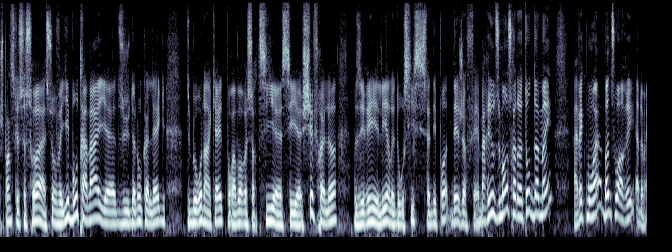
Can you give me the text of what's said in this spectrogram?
je pense que ce sera à surveiller. Beau travail euh, du, de nos collègues du bureau d'enquête pour avoir ressorti euh, ces euh, chiffres-là. Vous irez lire le dossier si ce n'est pas déjà fait. Mario Dumont sera de retour demain avec moi. Bonne soirée. À demain.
